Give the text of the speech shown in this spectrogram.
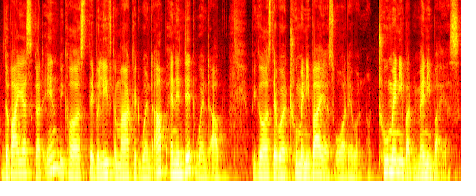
the buyers got in because they believed the market went up, and it did went up because there were too many buyers, or there were not too many, but many buyers.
